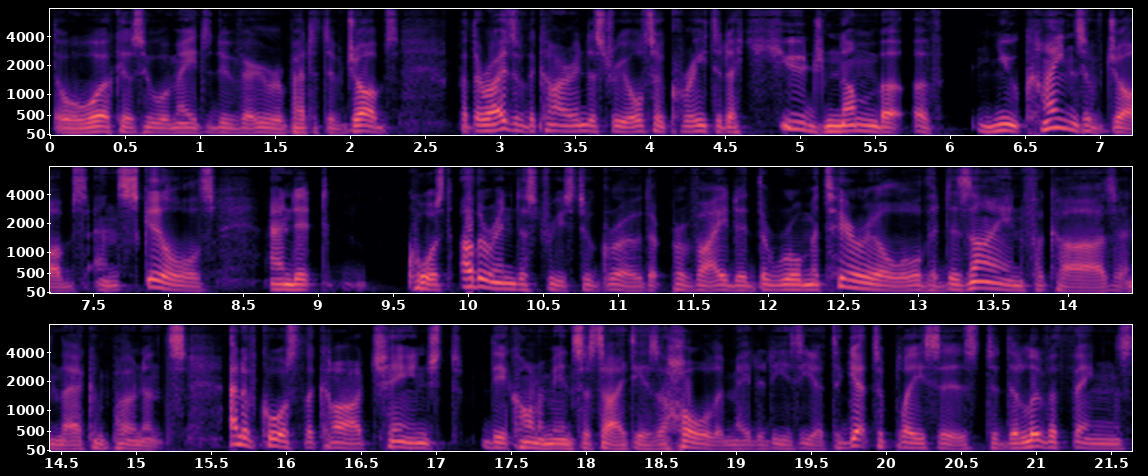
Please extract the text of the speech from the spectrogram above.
There were workers who were made to do very repetitive jobs. But the rise of the car industry also created a huge number of new kinds of jobs and skills. And it caused other industries to grow that provided the raw material or the design for cars and their components. And of course, the car changed the economy and society as a whole. It made it easier to get to places, to deliver things.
